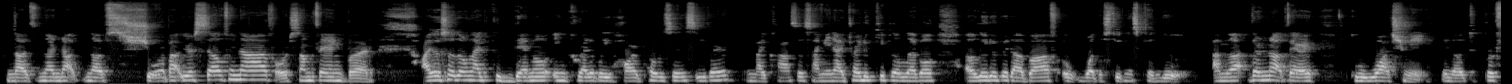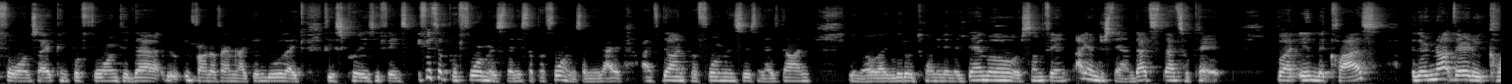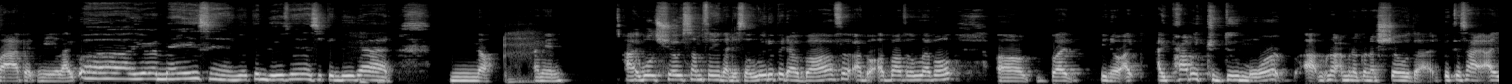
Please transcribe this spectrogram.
not, not, not, not sure about yourself enough or something. But I also don't like to demo incredibly hard poses either in my classes. I mean, I try to keep the level a little bit above what the students can do. I'm not, they're not there to watch me, you know, to perform. So I can perform to that in front of them. I can do like these crazy things. If it's a performance, then it's a performance. I mean, I, I've done performances and I've done, you know, like little 20 minute demo or something. I understand. That's, that's okay. But in the class, they're not there to clap at me like, oh, you're amazing. You can do this. You can do that. No, I mean, I will show something that is a little bit above above the level, uh, but you know, I, I probably could do more. I'm not, I'm not going to show that because I, I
